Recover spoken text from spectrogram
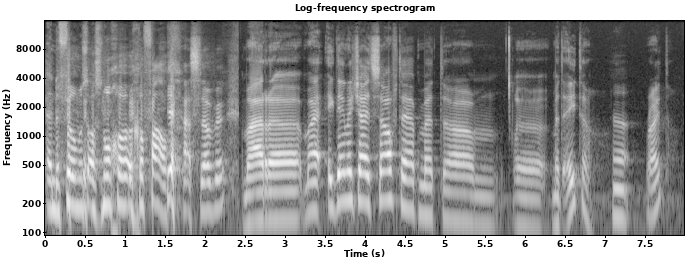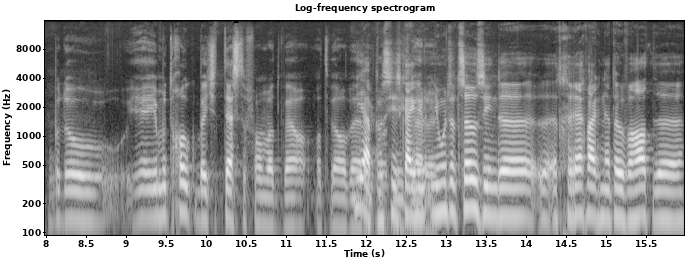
En de film is alsnog gefaald. Ja, snap je? Maar, maar ik denk dat jij hetzelfde hebt met, ehm, eh, met eten, Ja. right? Ik bedoel, je, je moet toch ook een beetje testen van wat wel, wat wel werkt. Ja, precies. Kijk, je, werkt. je moet het zo zien. De, het gerecht waar ik net over had, de,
